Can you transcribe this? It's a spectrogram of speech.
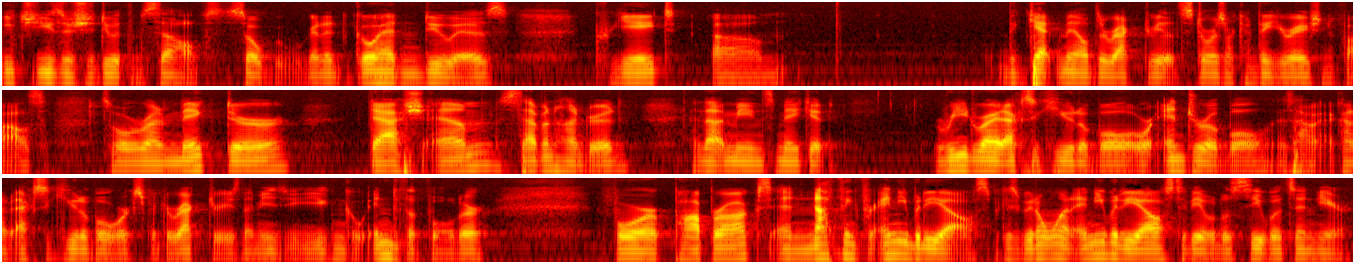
each user should do it themselves. So what we're going to go ahead and do is create um, the get mail directory that stores our configuration files. So we'll run make dir dash m 700, and that means make it read write executable or enterable is how kind of executable works for directories. That means you can go into the folder for pop rocks and nothing for anybody else because we don't want anybody else to be able to see what's in here.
